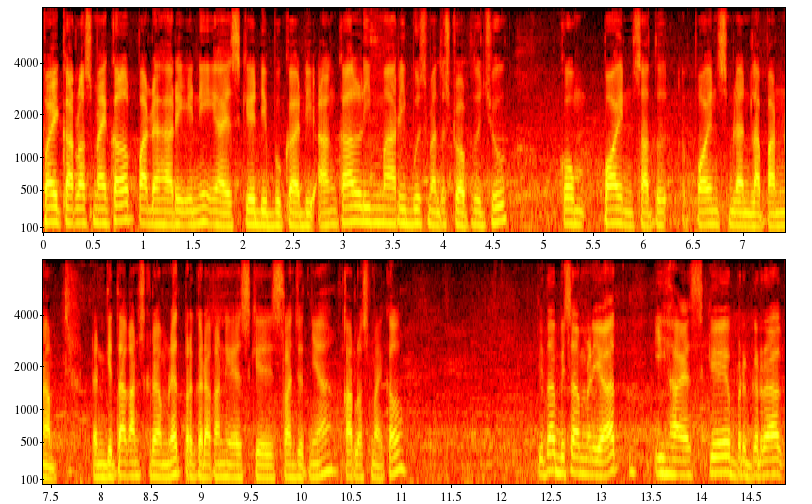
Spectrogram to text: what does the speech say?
Baik Carlos Michael, pada hari ini IHSG dibuka di angka 5.927 poin 1.986 dan kita akan segera melihat pergerakan IHSG selanjutnya Carlos Michael kita bisa melihat IHSG bergerak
